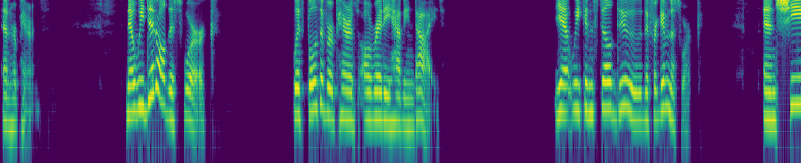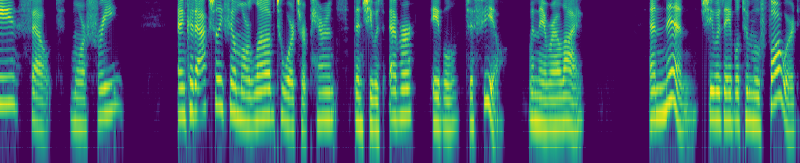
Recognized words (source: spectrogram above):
and her parents. Now, we did all this work with both of her parents already having died. Yet we can still do the forgiveness work. And she felt more free and could actually feel more love towards her parents than she was ever able to feel when they were alive. And then she was able to move forward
